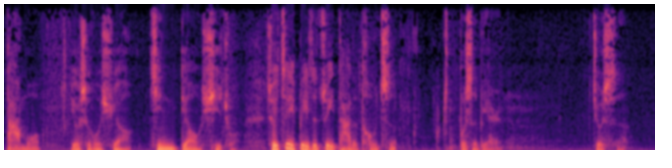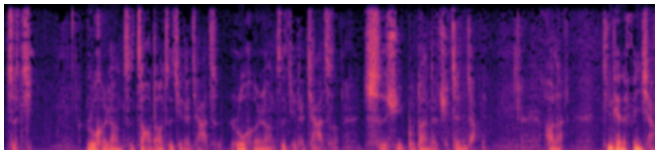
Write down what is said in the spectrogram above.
打磨，有时候需要精雕细琢。所以这一辈子最大的投资，不是别人，就是自己。如何让自找到自己的价值？如何让自己的价值持续不断的去增长？好了，今天的分享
